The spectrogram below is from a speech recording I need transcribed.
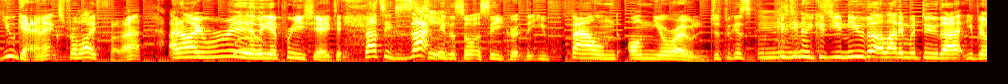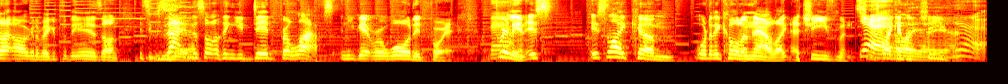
You get an extra life for that, and I really appreciate it. That's exactly the sort of secret that you found on your own, just because, because you know, because you knew that Aladdin would do that. You'd be like, "Oh, I'm gonna make it put the ears on." It's exactly Yeah. the sort of thing you did for laughs, and you get rewarded for it. There. Brilliant. It's it's like um, what do they call them now? Like achievements. Yeah. It's like an Oh, yeah, achievement. yeah,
